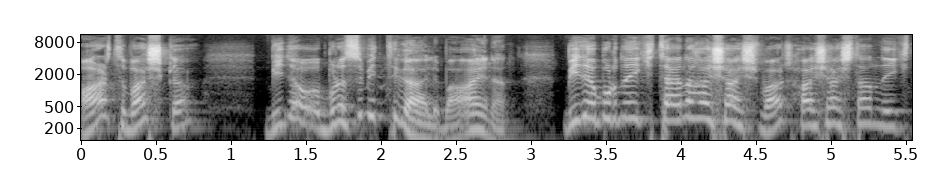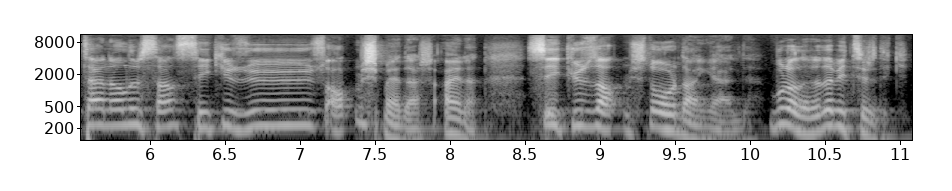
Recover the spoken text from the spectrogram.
Artı başka? Bir de burası bitti galiba aynen. Bir de burada iki tane haşhaş var. Haşhaştan da iki tane alırsan 860 mı eder? Aynen. 860 da oradan geldi. Buraları da bitirdik.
